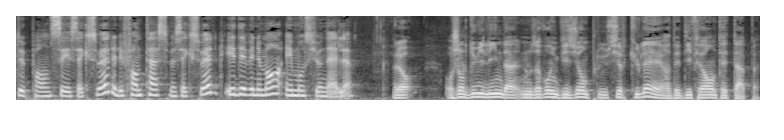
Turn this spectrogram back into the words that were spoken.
de pensée sexuelle, de fantasmes sexuels et d'événements émotionnels. Alors, aujourd'hui, Linda, nous avons une vision plus circulaire des différentes étapes.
